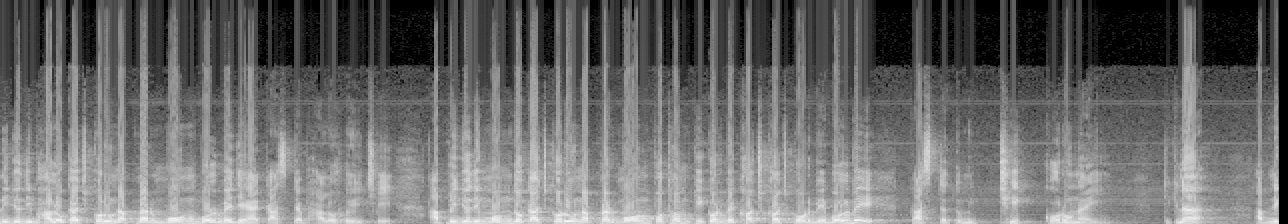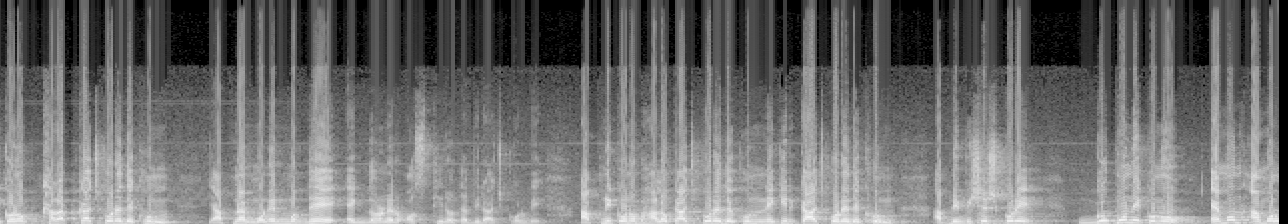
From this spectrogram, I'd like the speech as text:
আপনি যদি ভালো কাজ করুন, আপনার মন বলবে যে হ্যাঁ কাজটা ভালো হয়েছে। আপনি যদি মন্দ কাজ করুন, আপনার মন প্রথম কি করবে? খচখচ করবে। বলবে, কাজটা তুমি ঠিক করো নাই। ঠিক না? আপনি কোনো খারাপ কাজ করে দেখুন, আপনার মনের মধ্যে এক ধরনের অস্থিরতা বিরাজ করবে। আপনি কোনো ভালো কাজ করে দেখুন, নেকির কাজ করে দেখুন। আপনি বিশেষ করে গোপনে কোনো এমন আমল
